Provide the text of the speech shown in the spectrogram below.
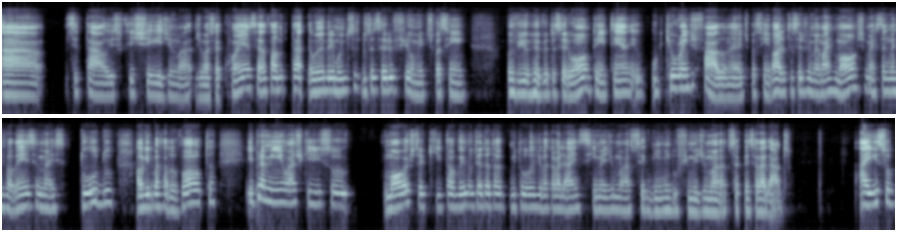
a citar os clichês de uma, de uma sequência, ela fala, tá, eu lembrei muito do terceiro filme. Tipo assim, eu vi, eu revi o terceiro ontem e tem o, o que o Randy fala, né? Tipo assim, olha, o terceiro filme é mais morte, mais sangue, mais violência, mais tudo. Alguém do passado volta. E pra mim, eu acho que isso mostra que talvez não tenha tanta mitologia pra trabalhar em cima de uma segundo filme de uma sequência legado. Aí isso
